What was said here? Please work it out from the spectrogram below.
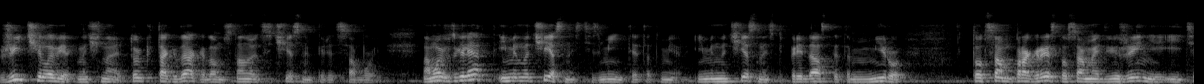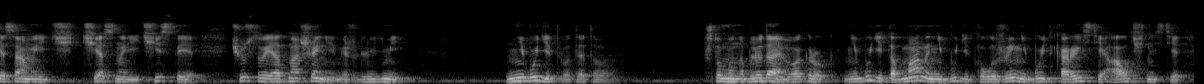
Жить человек начинает только тогда, когда он становится честным перед собой. На мой взгляд, именно честность изменит этот мир. Именно честность придаст этому миру тот самый прогресс, то самое движение и те самые честные и чистые чувства и отношения между людьми. Не будет вот этого, что мы наблюдаем вокруг. Не будет обмана, не будет лжи, не будет корысти, алчности –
